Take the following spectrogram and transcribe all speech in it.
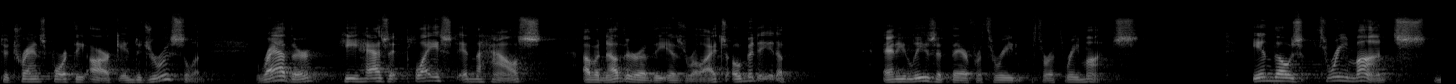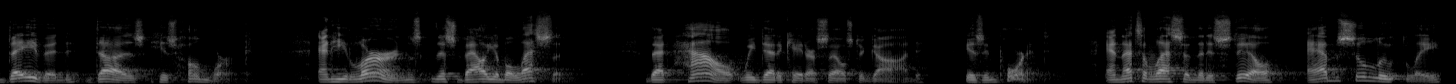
to transport the ark into Jerusalem. Rather, he has it placed in the house of another of the Israelites, Obed-Edom, and he leaves it there for three, for three months. In those three months, David does his homework and he learns this valuable lesson that how we dedicate ourselves to God is important. And that's a lesson that is still absolutely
